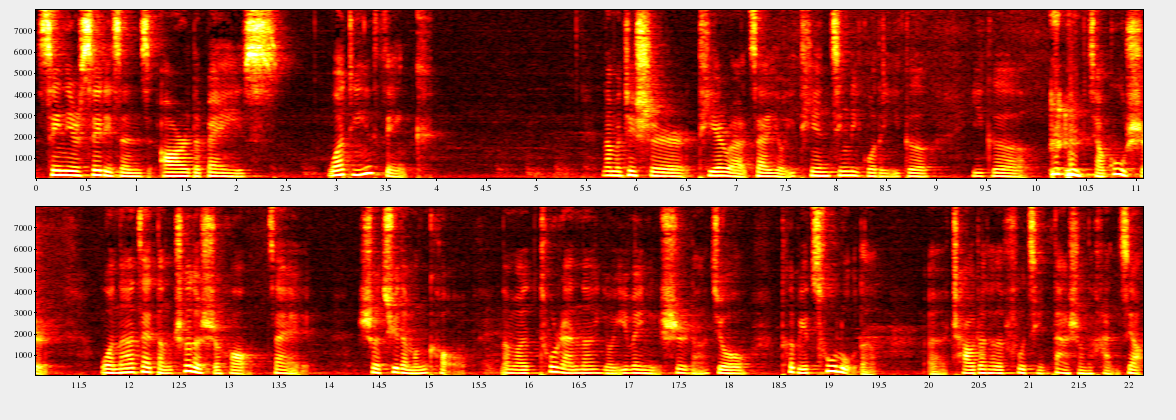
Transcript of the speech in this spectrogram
Senior citizens are the base. What do you think? 那么这是 Tiara 在有一天经历过的一个一个 小故事。我呢在等车的时候，在社区的门口，那么突然呢有一位女士呢就特别粗鲁的，呃朝着她的父亲大声的喊叫。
